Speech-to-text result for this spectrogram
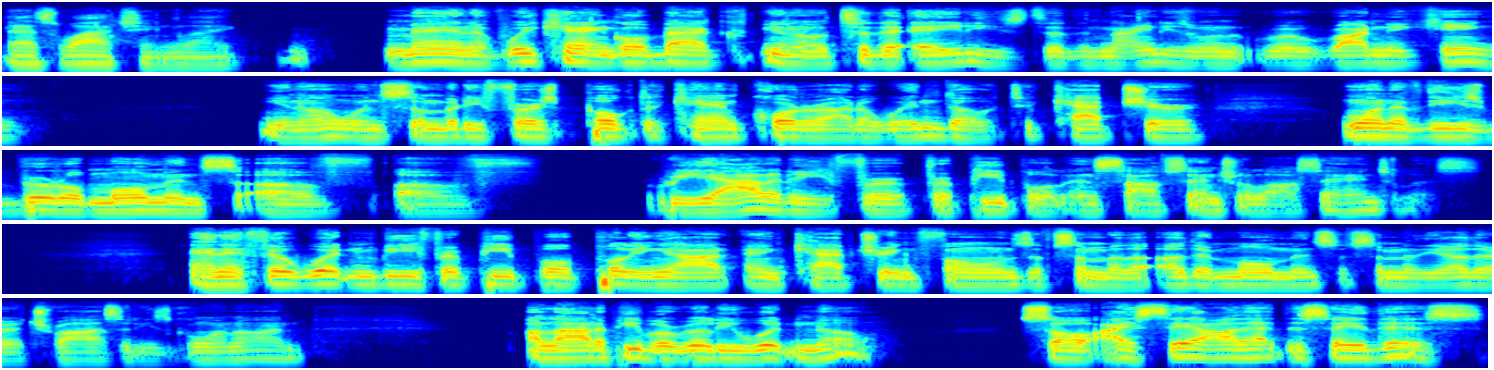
that's watching. Like, man, if we can't go back, you know, to the 80s, to the 90s when, when Rodney King, you know, when somebody first poked a camcorder out a window to capture one of these brutal moments of of reality for for people in South Central Los Angeles. And if it wouldn't be for people pulling out and capturing phones of some of the other moments of some of the other atrocities going on, a lot of people really wouldn't know. So I say all that to say this.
